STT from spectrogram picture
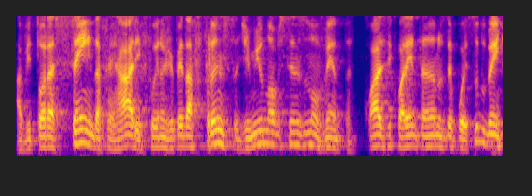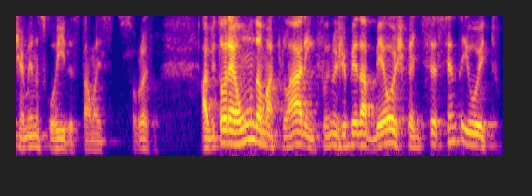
A vitória 100 da Ferrari foi no GP da França de 1990, quase 40 anos depois. Tudo bem, tinha menos corridas, tá, mas sobre a vitória 1 da McLaren foi no GP da Bélgica de 68.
